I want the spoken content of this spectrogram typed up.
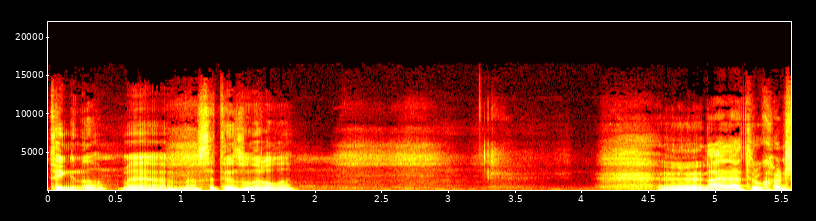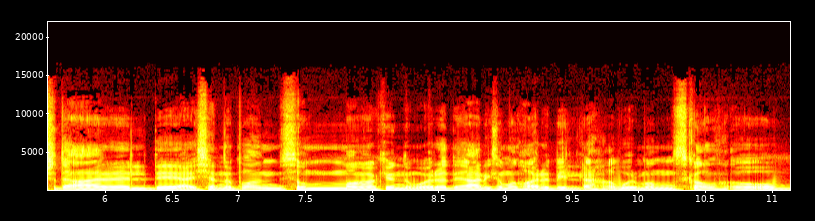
tingene da, med, med å sitte i en sånn rolle? Eh, nei, jeg tror kanskje det er det jeg kjenner på, som mange av kundene våre. Det er liksom Man har et bilde av hvor man skal, og, og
